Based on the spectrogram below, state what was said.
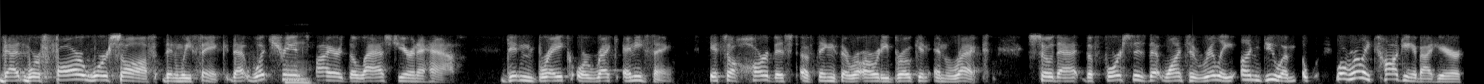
that we're far worse off than we think. That what transpired the last year and a half didn't break or wreck anything. It's a harvest of things that were already broken and wrecked. So that the forces that want to really undo, um, what we're really talking about here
